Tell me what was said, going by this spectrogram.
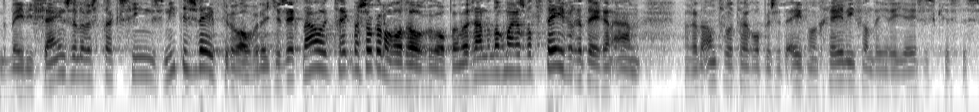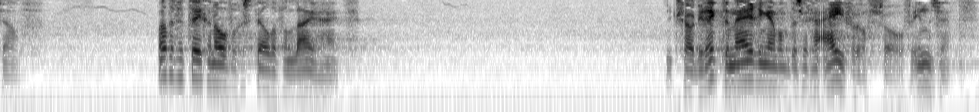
En het medicijn zullen we straks zien, is niet de zweep erover. Dat je zegt, nou, ik trek mijn sokken nog wat hoger op en we gaan er nog maar eens wat steviger tegenaan. Maar het antwoord daarop is het evangelie van de Heer Jezus Christus zelf. Wat is het tegenovergestelde van luiheid? Ik zou direct de neiging hebben om te zeggen ijver of zo, of inzet.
